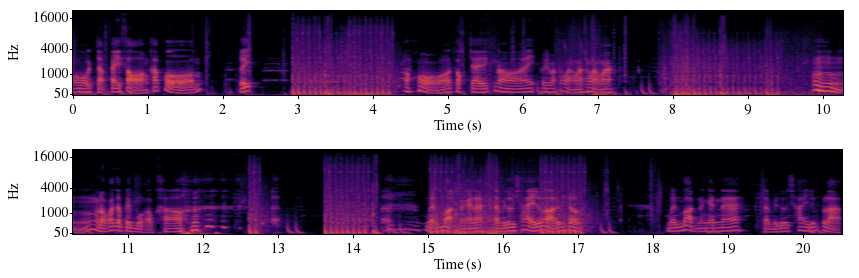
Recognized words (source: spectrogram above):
โอ้จัดไปสองครับผม เฮ้ย โอ้โห ตกใจเล็กน้อย เฮ้ย มาข้างหลังมาข้างหลังมา อือหือเราก็จะไปบวกกับเขา เหมือนบอทเหมือนกันนะ แต่ไม่รู้ใช่หรือเปล่าท่านผู้ชม เหมือนบอทเหมือนกันนะ แต่ไม่รู้ใช่หรือเปล่า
